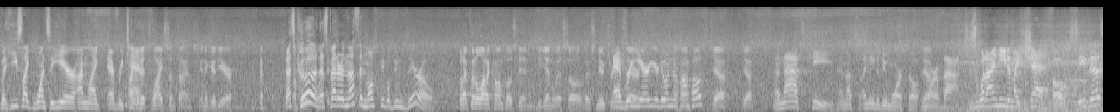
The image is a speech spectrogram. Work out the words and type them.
But he's like once a year. I'm like every ten. I get it twice sometimes in a good year. That's good. That's better than nothing. Most people do zero. But I put a lot of compost in to begin with, so there's nutrients Every there. year you're doing the Uh-huh. compost, Yeah, yeah. And that's key. And that's I need to do more so Yeah. more of that. This is what I need in my shed, folks. See this?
